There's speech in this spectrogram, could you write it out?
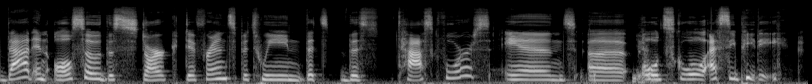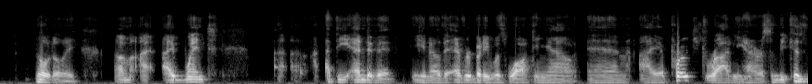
That and also the stark difference between this, this task force and uh, Yeah. old school SCPD. Totally. Um, I, I went uh, at the end of it, you know, that everybody was walking out, and I approached Rodney Harrison because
